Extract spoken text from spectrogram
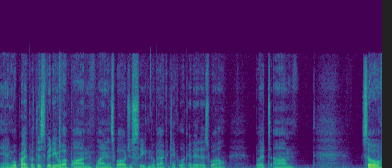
and we'll probably put this video up online as well, just so you can go back and take a look at it as well. But um, so,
